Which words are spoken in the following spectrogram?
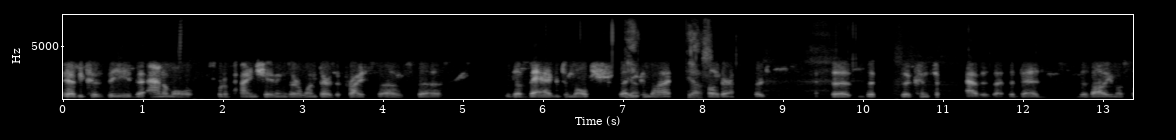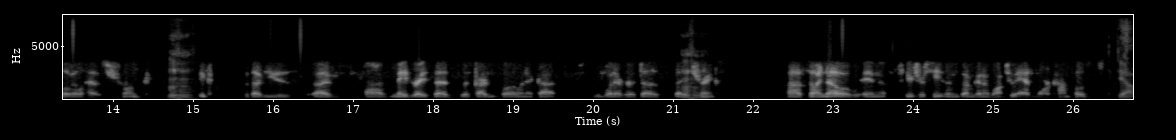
Yeah, because the the animal sort of pine shavings are one third the price of the the bagged mulch that Yeah. you can buy. Yes. called or outward. The the the concern I have is that the beds, the volume of soil has shrunk hmm because I've used I've uh, made raised beds with garden soil and it got whatever it does that Mhm. it shrinks. Uh, so I know in future seasons I'm going to want to add more compost. Yeah.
